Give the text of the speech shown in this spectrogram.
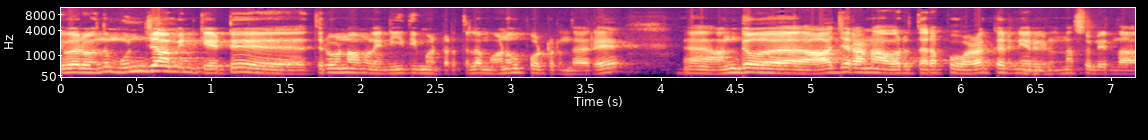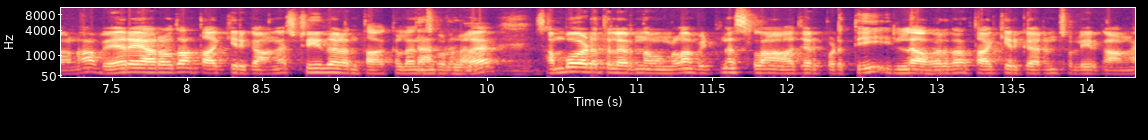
இவர் வந்து முன்ஜாமீன் கேட்டு திருவண்ணாமலை நீதிமன்றத்துல மனு போட்டிருந்தாரு. அங்க ஆஜரான அவர் தரப்பு வழக்கறிஞர்கள் என்ன சொல்லியிருந்தாங்கன்னா வேற யாரோ தான் தாக்கியிருக்காங்க ஸ்ரீதரன் தாக்கலன்னு சொல்லல. சம்பவ இடத்துல இருந்தவங்க எல்லாம் விட்னஸ் எல்லாம் ஆஜர்படுத்தி இல்ல அவர் தான் தாக்கியிருக்காருன்னு சொல்லியிருக்காங்க.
